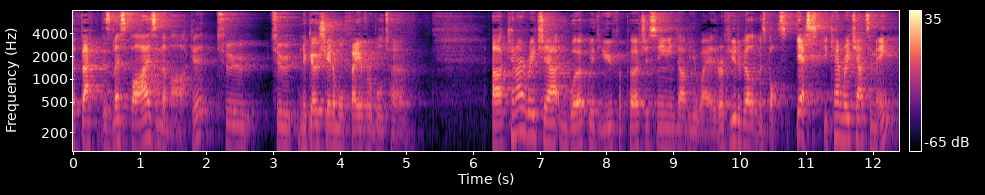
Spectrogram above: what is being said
the fact that there's less buyers in the market to, to negotiate a more favorable term. Uh, can I reach out and work with you for purchasing in WA? There are a few development spots. Yes, you can reach out to me.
